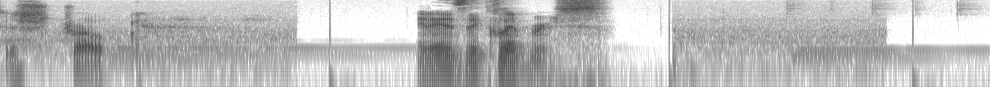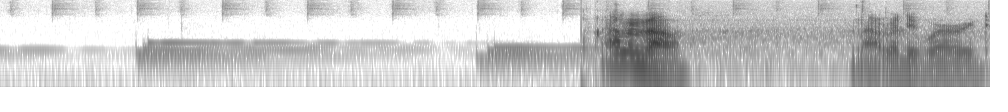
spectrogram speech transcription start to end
To stroke. it is the Clippers. I don't know. I'm Not really worried.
